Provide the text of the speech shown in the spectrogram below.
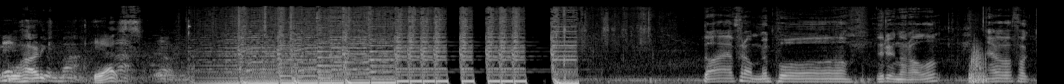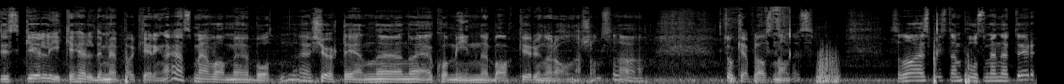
God helg. Yes. Da er jeg framme på Runarhallen. Jeg var faktisk like heldig med parkeringa som jeg var med båten. Jeg kjørte igjen eh, når jeg kom inn bak Runarhallen her, sånn, så da tok jeg plassen hans. Så nå har jeg spist en pose med nøtter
